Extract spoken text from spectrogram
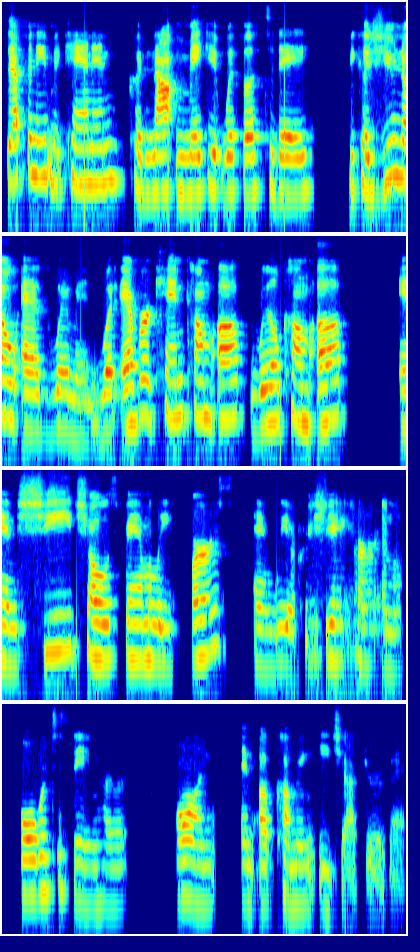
Stephanie McCannon could not make it with us today because you know, as women, whatever can come up will come up. And she chose family first, and we appreciate her and look forward to seeing her on an upcoming e chapter event.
